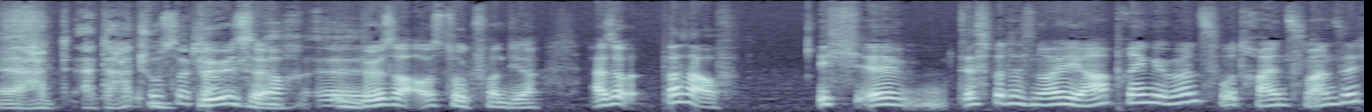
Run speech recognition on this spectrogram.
äh, hat, da hat Schuster glaub ich, böse, noch... ein Äh, böser Ausdruck von dir. Also, pass auf. Ich, äh, das wird das neue Jahr bringen übrigens, 2023.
